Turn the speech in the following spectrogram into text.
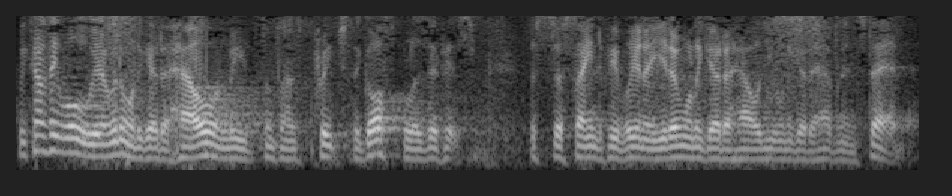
We kind of think, well, we don't want to go to hell, and we sometimes preach the gospel as if it's just saying to people, you know, you don't want to go to hell, you want to go to heaven instead.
